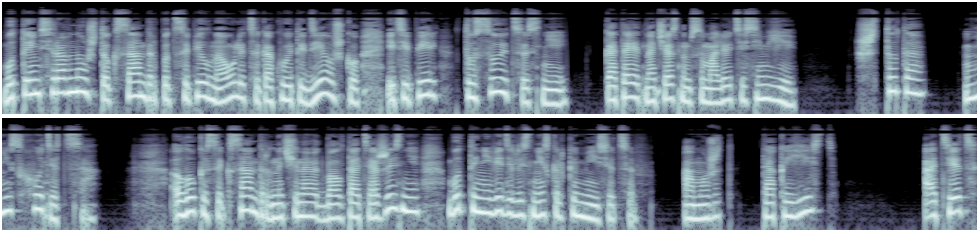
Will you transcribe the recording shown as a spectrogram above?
Будто им все равно, что Ксандр подцепил на улице какую-то девушку и теперь тусуется с ней, катает на частном самолете семьи. Что-то не сходится. Лукас и Ксандр начинают болтать о жизни, будто не виделись несколько месяцев. А может, так и есть? «Отец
